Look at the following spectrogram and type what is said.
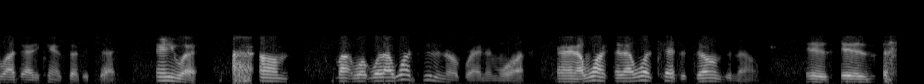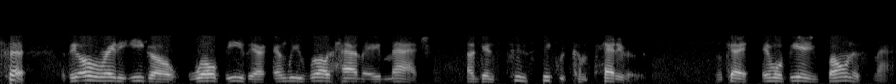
why Daddy can't send a check. Anyway, um, my, what, what I want you to know, Brandon Moore, and I want and I want Kendra Jones to know, is is the overrated ego will be there, and we will have a match against two secret competitors. Okay, it will be a bonus match.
